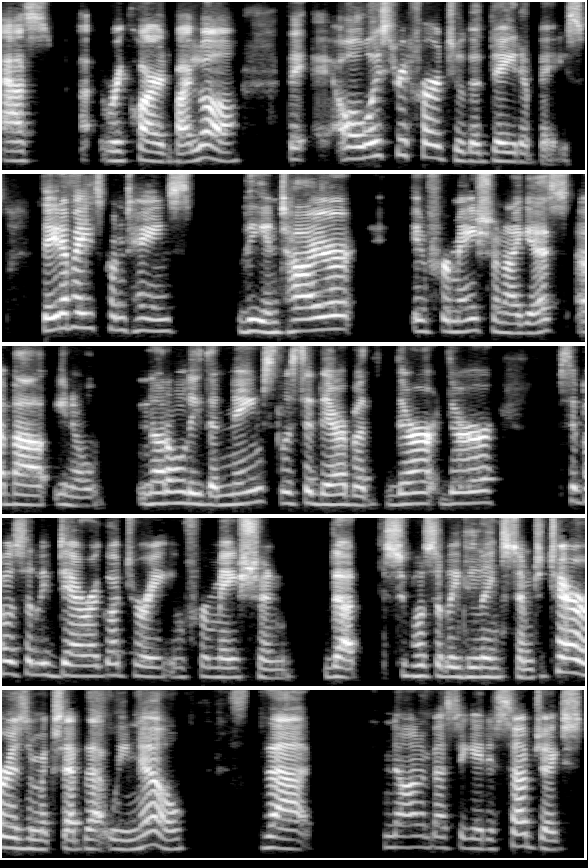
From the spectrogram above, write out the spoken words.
as uh, required by law, they always refer to the database. Database contains the entire information, I guess, about, you know, not only the names listed there, but their their supposedly derogatory information that supposedly links them to terrorism, except that we know that non investigated subjects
